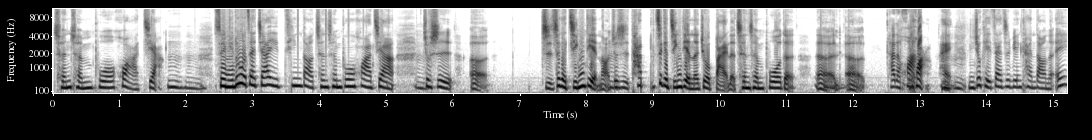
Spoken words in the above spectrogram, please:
陈澄波画架。嗯嗯，所以你如果在嘉义听到陈澄波画架，就是呃。指这个景点呢、哦，就是它这个景点呢，就摆了陈澄波的呃呃他的画。画，哎，你就可以在这边看到呢，哎，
